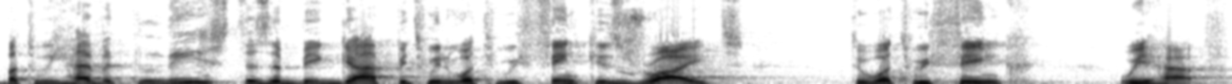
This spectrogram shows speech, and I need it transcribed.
but we have at least as a big gap between what we think is right to what we think we have.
